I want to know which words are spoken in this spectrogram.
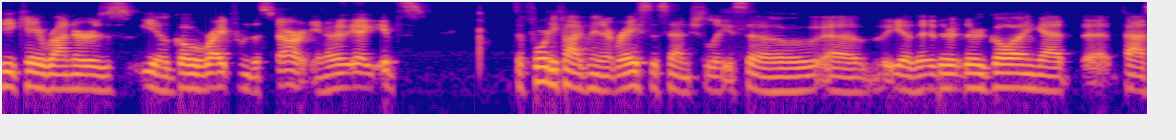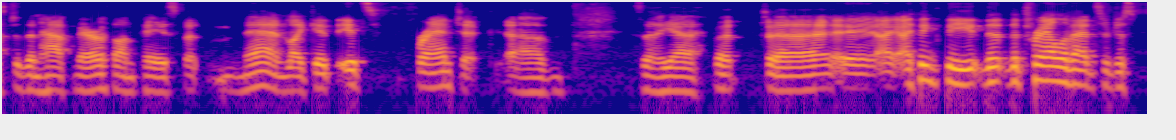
VK runners you know go right from the start. You know, it's it's a 45 minute race essentially. So uh, yeah, they're they're going at, at, faster than half marathon pace, but man, like it, it's frantic. Um, so yeah, but uh, I, I, think the, the the trail events are just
